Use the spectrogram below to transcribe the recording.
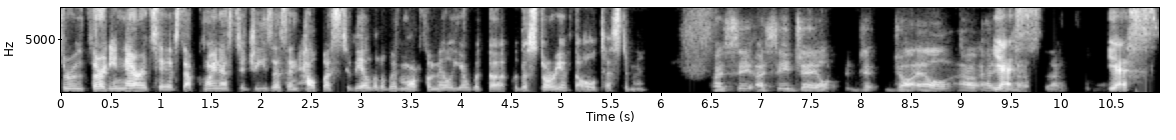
through 30 narratives that point us to Jesus and help us to be a little bit more familiar with the with the story of the Old Testament. I see. I see. Jael. J- Jael. How, how do you yes. pronounce that? Yes.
